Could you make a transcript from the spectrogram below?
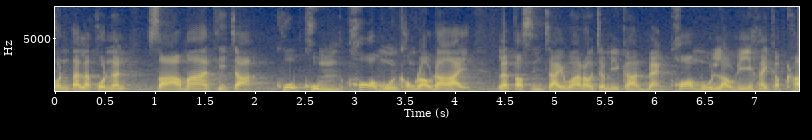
คนแต่ละคนนั้นสามารถที่จะควบคุมข้อมูลของเราได้ และตัดสินใจว่าเราจะมีการแบ่งข้อมูลเหล่านี้ให้กับใคร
